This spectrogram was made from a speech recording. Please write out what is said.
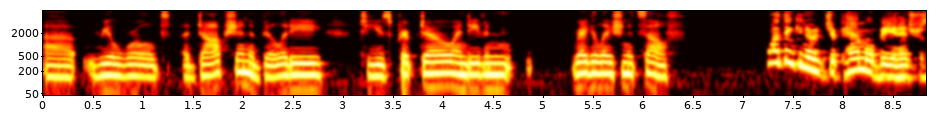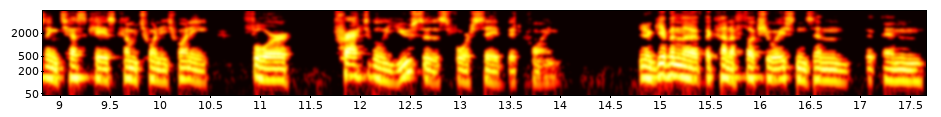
uh, real world adoption, ability to use crypto, and even regulation itself? Well, I think you know Japan will be an interesting test case come 2020 for practical uses for, say, Bitcoin. You know, given the, the kind of fluctuations in the, in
